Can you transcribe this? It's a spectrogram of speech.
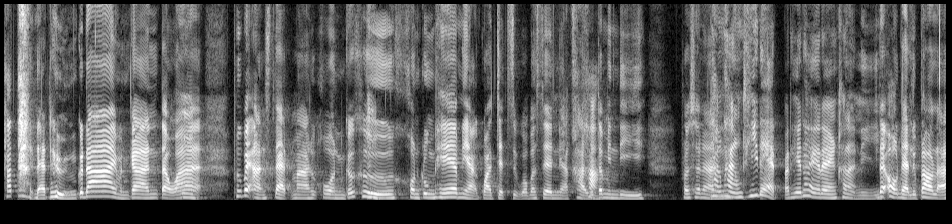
ถ้าตากแดดถึงก็ได้เหมือนกัน แต่ว่าอืมเพิ่งไปอ่านสแตทมาทุกคนก็คืออคนกรุงเทพเนี่ยกว่า 70กว่าเปอร์เซ็นต์เนี่ยขาดค่ะวิตามินดี เพราะฉะนั้นทั้งทางๆที่แดดประเทศไทยแรงขนาดนี้ ได้ออกแดดหรือเปล่าล่ะ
